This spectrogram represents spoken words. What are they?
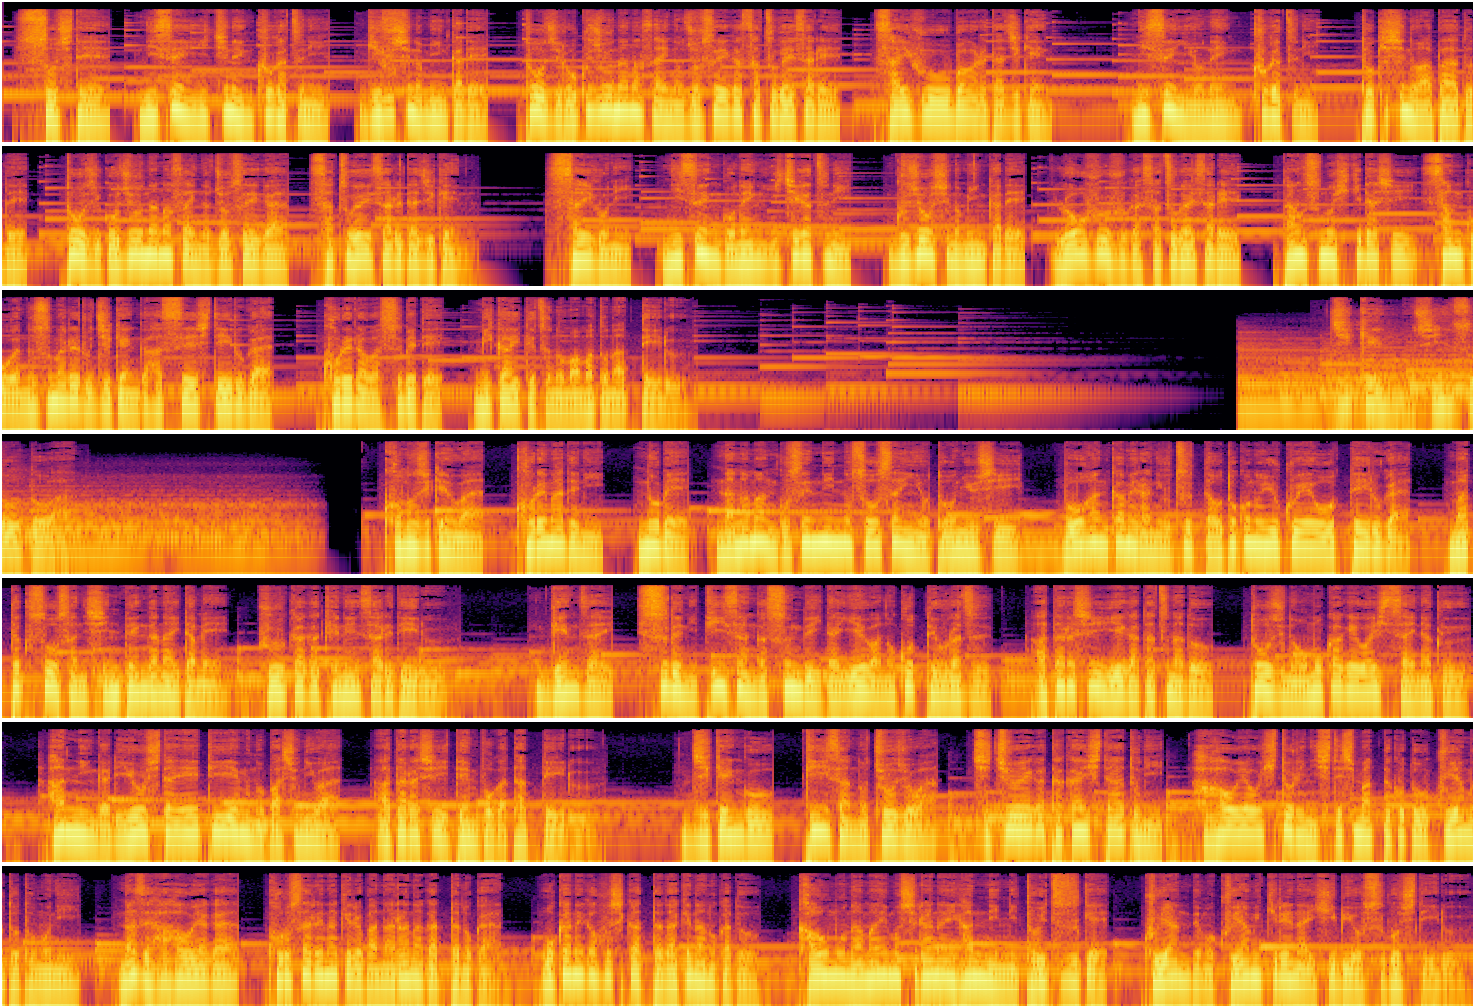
そして2001年9月に岐阜市の民家で当時67歳の女性が殺害され財布を奪われた事件、2004年9月に土岐市のアパートで当時57歳の女性が殺害された事件、最後に2005年1月に郡上市の民家で老夫婦が殺害され、タンスの引き出し3個が盗まれる事件が発生しているが、これらはすべて未解決のままとなっている。事件の真相とは？この事件はこれまでに延べ7万5千人の捜査員を投入し、防犯カメラに映った男の行方を追っているが、全く捜査に進展がないため、風化が懸念されている。現在、すでに T さんが住んでいた家は残っておらず、新しい家が建つなど、当時の面影は一切なく、犯人が利用した ATM の場所には、新しい店舗が建っている。事件後、T さんの長女は、父親が他界した後に母親を一人にしてしまったことを悔やむとともに、なぜ母親が殺されなければならなかったのか、お金が欲しかっただけなのかと、顔も名前も知らない犯人に問い続け、悔やんでも悔やみきれない日々を過ごしている。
